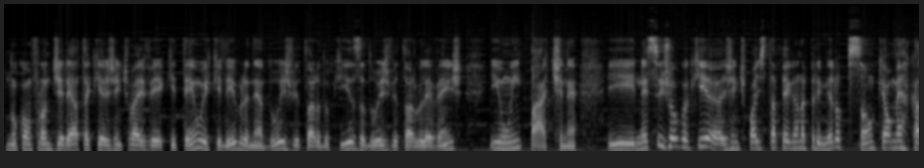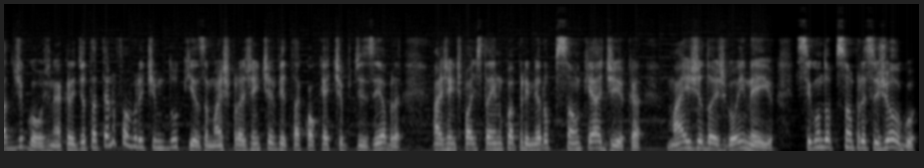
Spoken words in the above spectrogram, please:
No confronto direto aqui a gente vai ver que tem um equilíbrio, né? Duas vitórias do Kisa, duas vitórias do Levenge e um empate, né? E nesse jogo aqui a gente pode estar pegando a primeira opção, que é o mercado de gols, né? Acredito até no favoritismo do Kisa, mas pra gente evitar qualquer tipo de zebra, a gente pode estar indo com a primeira opção, que é a dica: mais de dois gols e meio. Segunda opção para esse jogo,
